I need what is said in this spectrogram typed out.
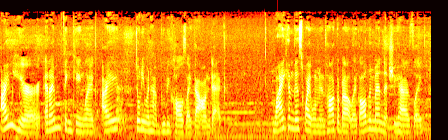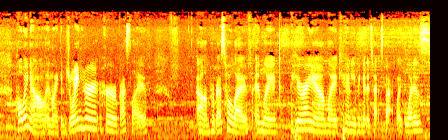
i'm here and i'm thinking like i don't even have booty calls like that on deck. Why can this white woman talk about like all the men that she has like hoeing out and like enjoying her her best life um, her best whole life? And like here i am like can't even get a text back. Like what is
